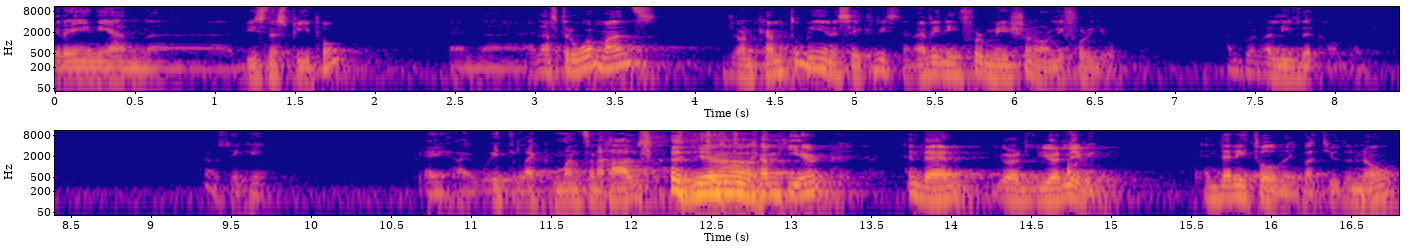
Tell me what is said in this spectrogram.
Iranian uh, business people. And, uh, and after one month, John came to me and said, Christian, I have an information only for you. I'm going to leave the company. And I was thinking, okay, I wait like a month and a half to, Yeah. to come here, and then you're, you're leaving. And then he told me, but you don't know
